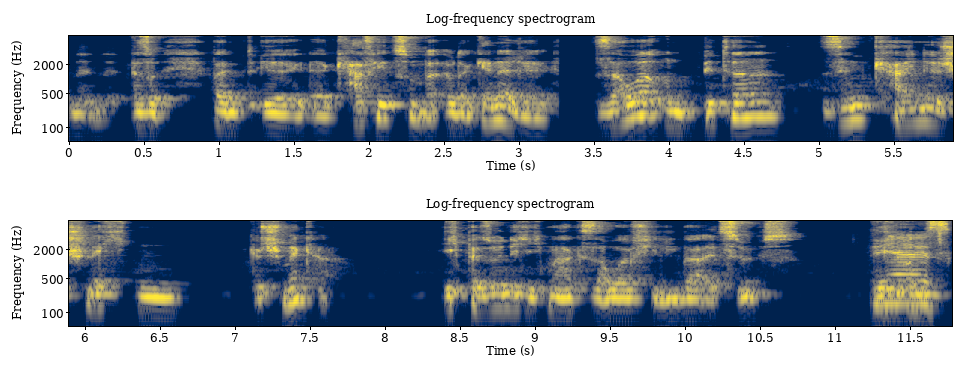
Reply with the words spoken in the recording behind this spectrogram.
eine, also bei äh, Kaffee zum Beispiel oder generell sauer und bitter sind keine schlechten Geschmäcker. Ich persönlich, ich mag sauer viel lieber als süß. Ja, und, es,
